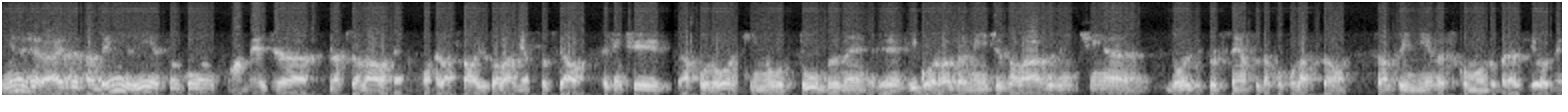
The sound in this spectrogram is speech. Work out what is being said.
Minas Gerais está bem em linha assim, com, com a média nacional, né, com relação ao isolamento social. A gente apurou que em outubro, né, é, rigorosamente isolados, a gente tinha 12% da população tanto em Minas como no Brasil, né,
